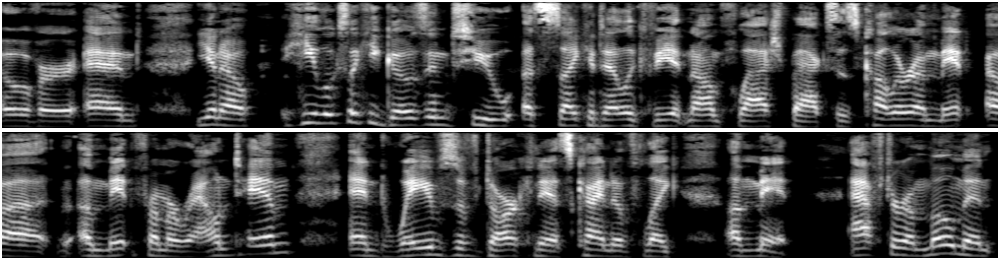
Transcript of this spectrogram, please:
over, and you know he looks like he goes into a psychedelic Vietnam flashbacks. His color emit uh, emit from around him, and waves of darkness kind of like emit. After a moment,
